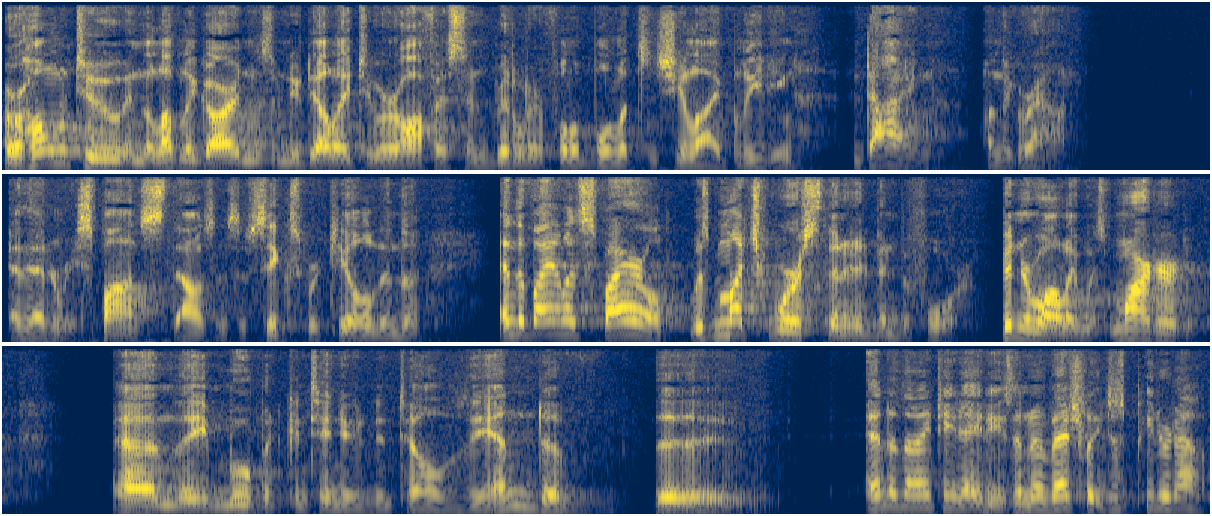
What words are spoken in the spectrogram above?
her home to, in the lovely gardens of New Delhi, to her office and riddled her full of bullets, and she lay bleeding and dying on the ground. And then in response, thousands of Sikhs were killed, and the, and the violence spiraled. It was much worse than it had been before. Bhindranwale was martyred, and the movement continued until the end of the end of the 1980s, and eventually it just petered out.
